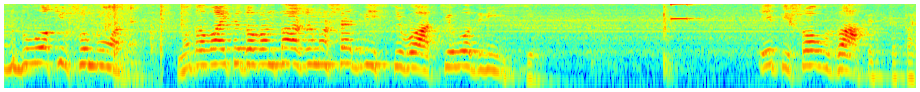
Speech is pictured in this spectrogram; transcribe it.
з блоків, що може. Ну давайте довантажимо ще 200 Вт, кіло 200. І пішов в захист тепер.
